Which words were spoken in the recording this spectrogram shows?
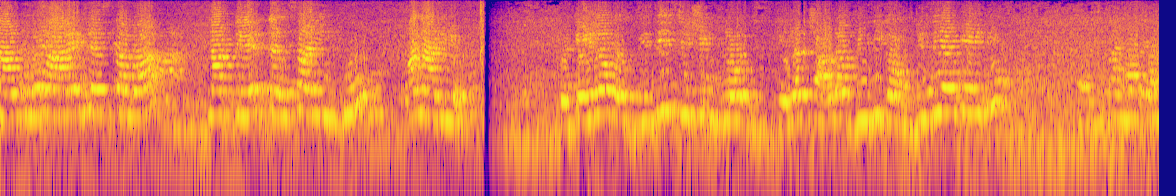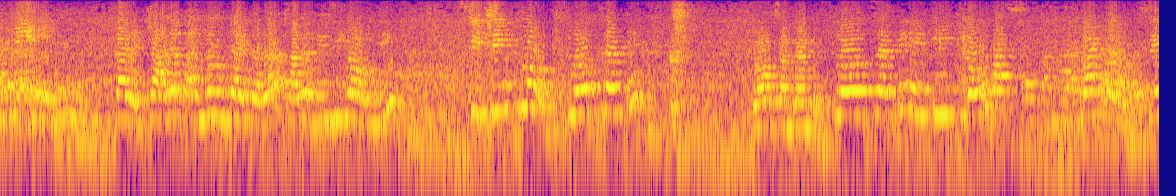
నాకు సహాయం చేస్తావా? నా పేరు తెలుసా నీకు? అని అడిగాడు. The tailor was busy stitching clothes. Tailor చాలా బిజీగా ఉంది బిజీ అంటే ఏంటి? కరెక్ట్ చాలా పనులు ఉంటాయి కదా చాలా బిజీగా ఉంది. స్టిచింగ్ క్లోత్స్ క్లోత్స్ అంటే? క్లాత్స్ అంటే క్లోత్స్ అంటే ఏంటి? క్లోత్స్ బట్టలు సే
